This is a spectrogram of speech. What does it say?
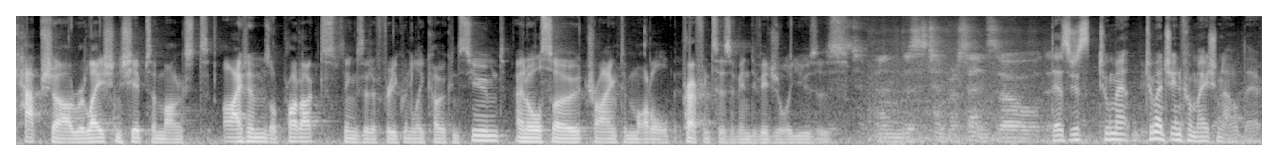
capture relationships amongst items or products, things that are frequently co consumed, and also trying to model preferences of individual users. And this is 10%, so. There's just too, ma- too much information out there.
